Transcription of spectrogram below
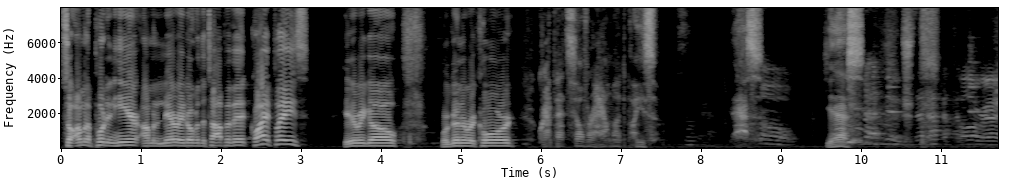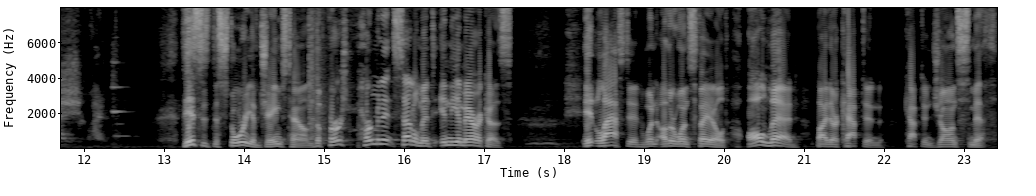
So I'm going to put in here, I'm going to narrate over the top of it. Quiet, please. Here we go. We're going to record. Grab that silver helmet, please. Yes. Yes. This is the story of Jamestown, the first permanent settlement in the Americas. It lasted when other ones failed, all led by their captain, Captain John Smith.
